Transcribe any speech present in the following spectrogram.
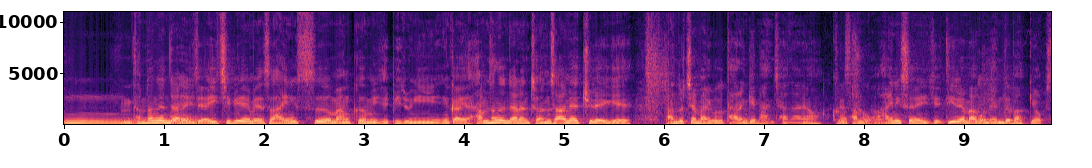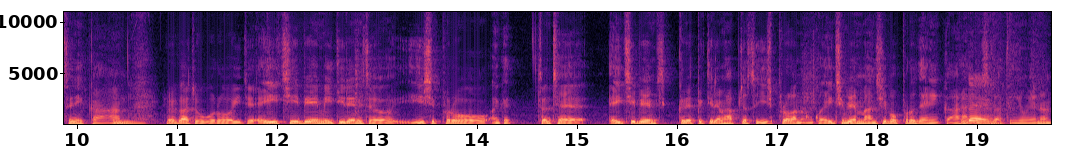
음, 음, 삼성전자는 네. 이제 HBM에서 하이닉스만큼 이제 비중이 그러니까 삼성전자는 전사 매출액에 반도체 말고도 다른 게 많잖아요. 삼- 그렇죠. 네. 하이닉스는 이제 디램하고 낸드밖에 없으니까 음. 결과적으로 이제 HBM이 디램에서 20% 아니, 그러니까 전체 HBM 그래픽 디램 합쳐서 20%가 넘고 HBM만 15% 되니까 하이닉스 네. 같은 경우에는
